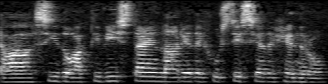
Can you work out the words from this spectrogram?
ha sido activista en el área de justicia de género,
